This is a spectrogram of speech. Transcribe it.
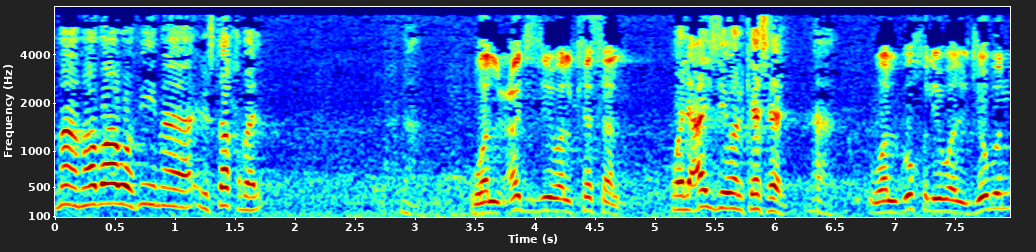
ما مضى وفيما يستقبل. نعم. والعجز والكسل. والعجز والكسل. نعم. والبخل والجبن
